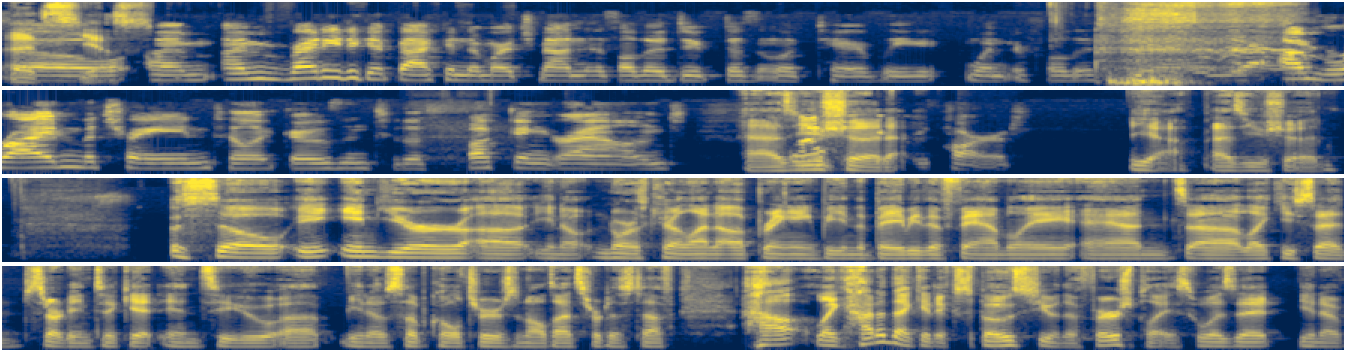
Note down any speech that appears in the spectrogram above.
So It's- yes. I'm I'm ready to get back into March Madness. Although Duke doesn't look terribly wonderful this year. I'm riding the train till it goes into the fucking ground. as you should. hard. Yeah, as you should. So, in, your, uh, you know, North Carolina upbringing, being the baby of the family, and uh, like you said, starting to get into, uh, you know, subcultures and all that sort of stuff. How, like, how did that get exposed to you in the first place? Was it, you know,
